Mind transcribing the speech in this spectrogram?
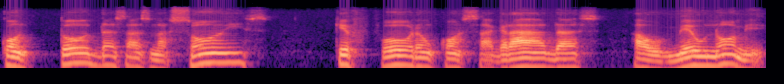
com todas as nações que foram consagradas ao meu nome.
